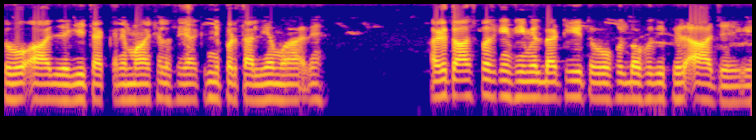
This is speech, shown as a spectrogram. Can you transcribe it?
तो वो आ जाएगी, चेक करें। माशाल्लाह से यार कितनी पड़तालियाँ मार रहे हैं। अगर तो आसपास कहीं फीमेल बैठी है तो वो खुद ब खुद ही फिर आ जाएगी।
